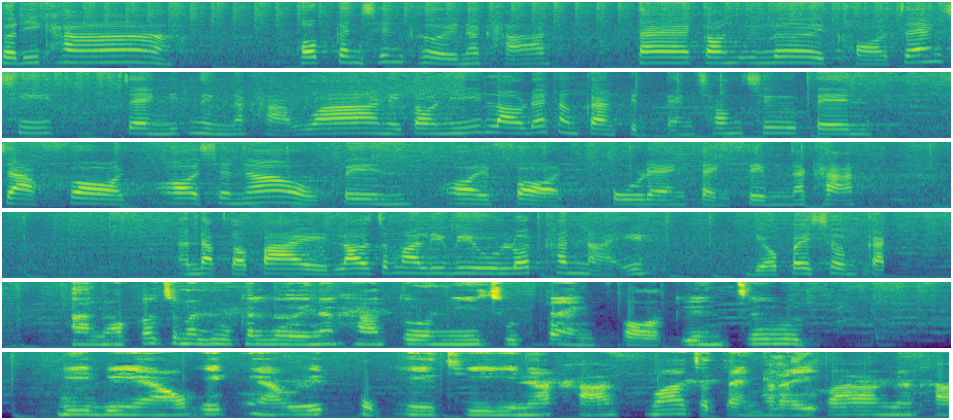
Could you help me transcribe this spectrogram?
สวัสดีค่ะ พบกันเช่นเคยนะคะ แต่ก่อนอื่นเลยขอแจ้งชี้แจงนิดนึงนะคะว่าในตอนนี้เราได้ทำการเปลี่ยนแปลงช่องชื่อเป็นจาก Ford All Channel เป็น Oil Ford โปรแรงแต่งเต็มนะคะ อันดับต่อไปเราจะมารีวิวรถคันไหน เดี๋ยวไปชมกัน อะเราก็จะมาดูกันเลยนะคะ ตัวนี้ชุดแต่ง Ford Ranger DBL XLS 6 AT นะคะ ว่าจะแต่งอะไรบ้างนะคะ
